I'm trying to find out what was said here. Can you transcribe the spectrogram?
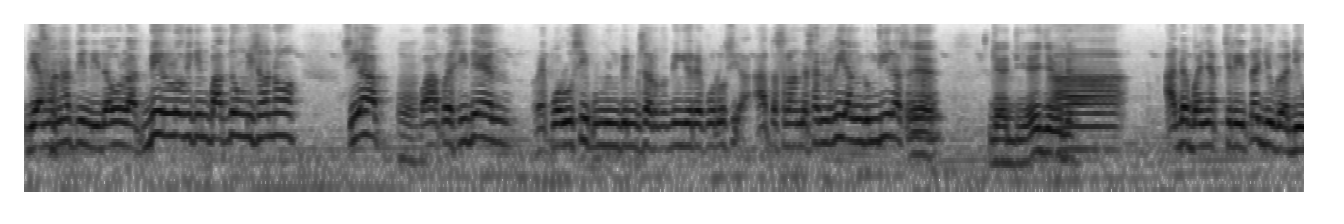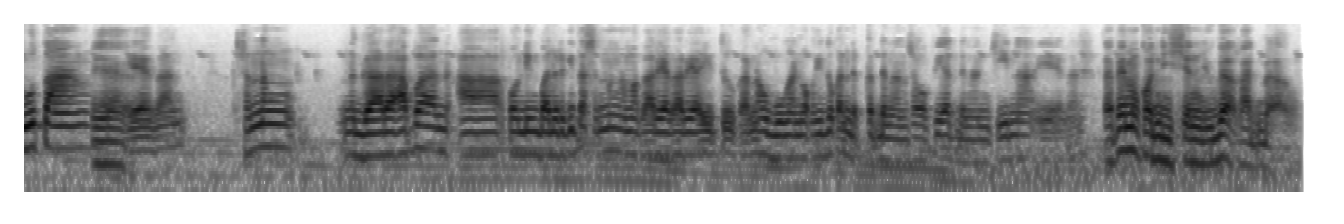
Diamanatin di daulat. Bil, lo bikin patung di sono. Siap, Hmm. Pak Presiden. Revolusi, pemimpin besar tertinggi revolusi atas landasan riang gembira Iya. senang. Jadi aja udah. Ah, ada banyak cerita juga diutang, Iya. ya kan. Seneng negara apa founding father kita seneng sama karya-karya itu karena hubungan waktu itu kan deket dengan Soviet dengan Cina, ya kan. Tapi emang condition juga kan bang.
